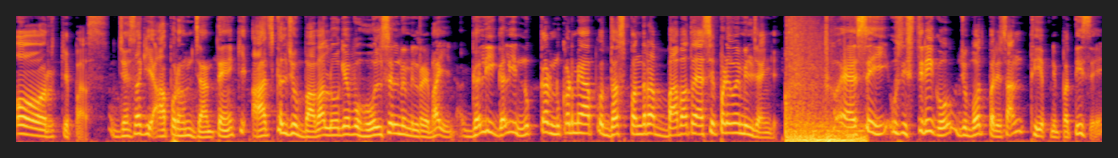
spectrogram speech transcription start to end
और के पास। जैसा कि आप और हम जानते हैं कि आजकल जो बाबा लोग हैं, वो होलसेल में मिल रहे भाई गली गली नुक्कड़ नुक्कड़ में आपको 10-15 बाबा तो ऐसे पड़े हुए मिल जाएँगे। ऐसे ही उस स्त्री को जो बहुत परेशान थी अपने पति से,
